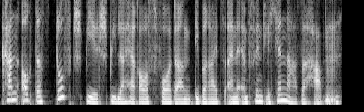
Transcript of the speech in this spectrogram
kann auch das Duftspiel Spieler herausfordern, die bereits eine empfindliche Nase haben.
